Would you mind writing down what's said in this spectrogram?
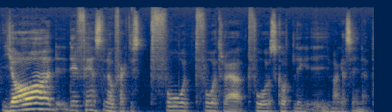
Ja, det, det, finns det nog faktiskt två, två, tror jag, två skott i magasinet.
